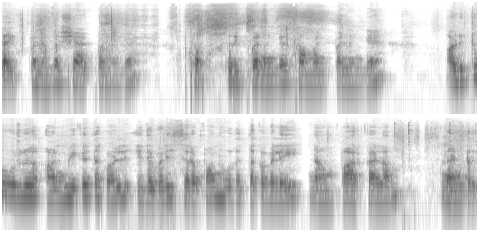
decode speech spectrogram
லைக் பண்ணுங்கள் ஷேர் பண்ணுங்கள் சப்ஸ்கிரைப் பண்ணுங்கள் கமெண்ட் பண்ணுங்கள் அடுத்த ஒரு ஆன்மீக தகவல் இதைவிட சிறப்பான ஒரு தகவலை நாம் பார்க்கலாம். நன்றி.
